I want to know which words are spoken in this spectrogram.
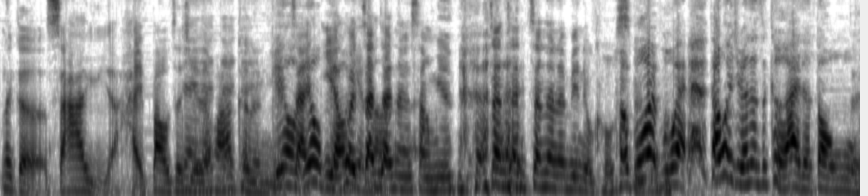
那个鲨鱼啊、海豹这些的话，可能也在也会站在那个上面，站在站在那边流口水。不会不会，他会觉得那是可爱的动物。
